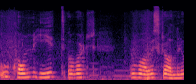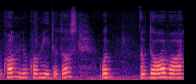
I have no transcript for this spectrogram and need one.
hun kom hit og ble Hun var ved skralen når hun kom, hun kom hit til oss. Og, og da var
